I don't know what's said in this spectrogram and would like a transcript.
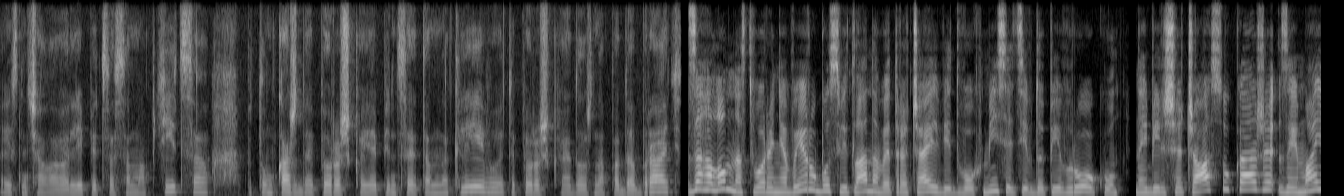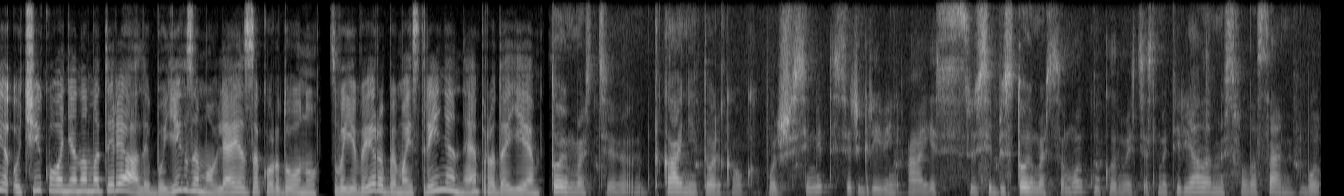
И сначала лепится сама птица, потом каждое перышко я пинцетом наклеиваю, это перышко я должна подобрать. Загалом на створення виробу Світлана витрачає від двох місяців до півроку. Найбільше часу каже, займає очікування на матеріали, бо їх замовляє з-за кордону. Свої вироби майстриня не продає. Стоимость э, тканей только около больше 7 тысяч гривен, а если себестоимость самой куклы вместе с материалами, с волосами, бо-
